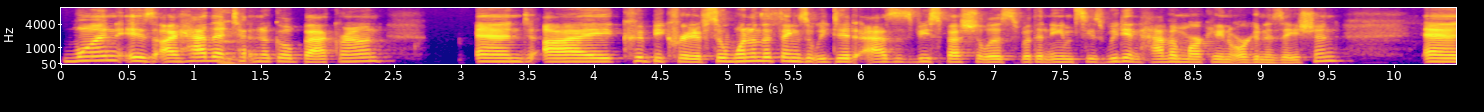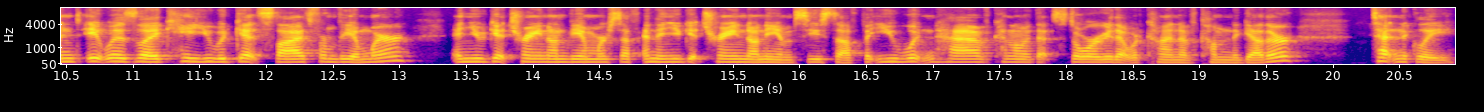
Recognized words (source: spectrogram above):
one is I had that mm. technical background and I could be creative. So one of the things that we did as a V specialist within EMC is we didn't have a marketing organization. And it was like, hey, you would get slides from VMware and you would get trained on VMware stuff and then you get trained on EMC stuff, but you wouldn't have kind of like that story that would kind of come together technically.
